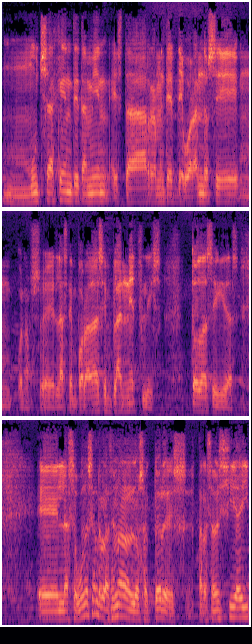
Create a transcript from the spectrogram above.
mucha gente también está realmente devorándose mm, bueno, eh, las temporadas en plan Netflix, todas seguidas. Eh, la segunda es en relación a los actores, para saber si hay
